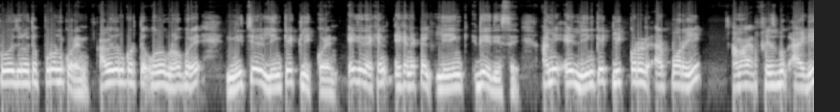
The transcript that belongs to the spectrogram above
প্রয়োজনীয়তা পূরণ করেন। আবেদন করতে অনুগ্রহ করে নিচের লিঙ্কে ক্লিক করেন। এই যে দেখেন, এখানে একটা লিঙ্ক দিয়ে দিয়েছে। আমি এই লিঙ্কে ক্লিক করার পরেই আমার ফেসবুক আইডি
